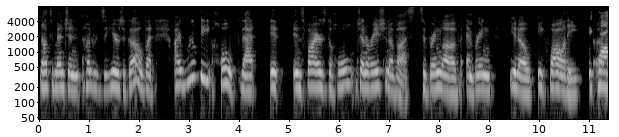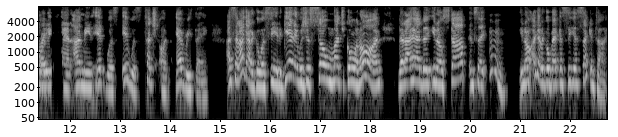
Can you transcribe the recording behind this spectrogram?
not to mention hundreds of years ago. But I really hope that it inspires the whole generation of us to bring love and bring you know equality equality uh, right? and i mean it was it was touched on everything i said i got to go and see it again it was just so much going on that i had to you know stop and say hmm you know i got to go back and see it a second time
